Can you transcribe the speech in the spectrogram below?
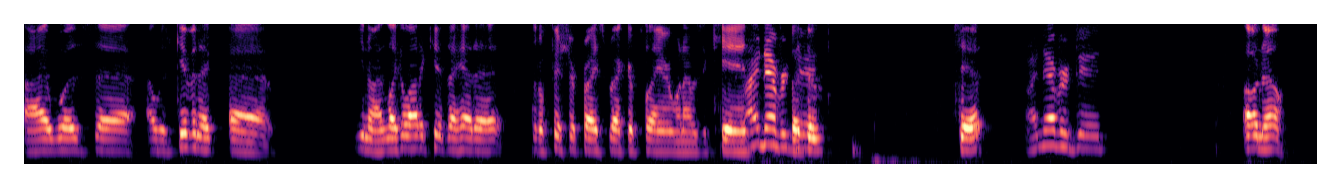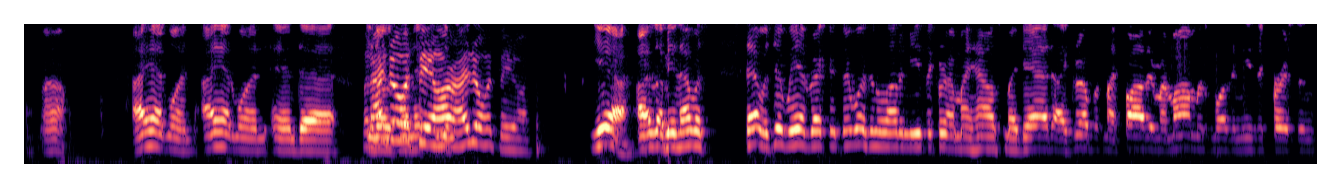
I was uh, I was given a uh, you know like a lot of kids, I had a little Fisher Price record player when I was a kid. I never did. the- that's it. I never did. Oh no. Wow. I had one. I had one, and uh, But you know, I know what it- they are. I know what they are. Yeah, I, I mean that was that was it. We had record. There wasn't a lot of music around my house. My dad. I grew up with my father. My mom was more the music person.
